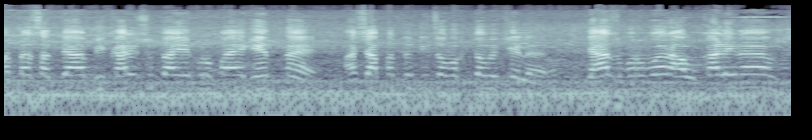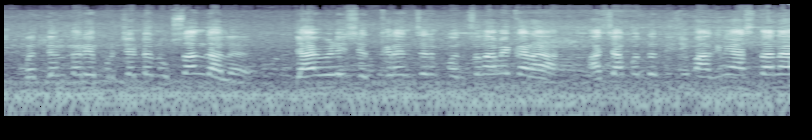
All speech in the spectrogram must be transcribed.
आता सध्या भिकारी सुद्धा एक रुपया घेत नाही अशा पद्धतीचं वक्तव्य केलं. त्याचबरोबर अवकाळीनं मध्यंतरी प्रचंड नुकसान झालं. त्यावेळी शेतकऱ्यांचे पंचनामे करा अशा पद्धतीची मागणी असताना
